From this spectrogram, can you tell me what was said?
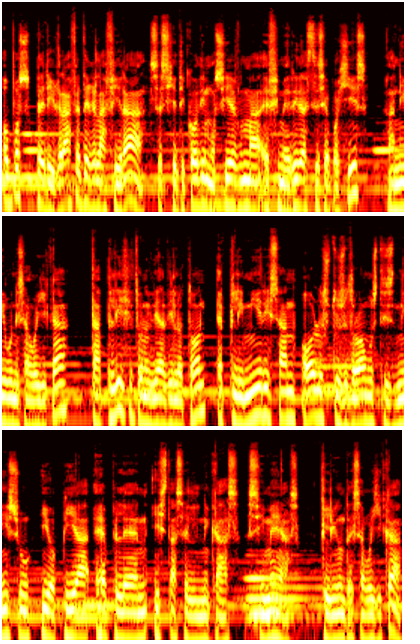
όπως περιγράφεται γλαφυρά σε σχετικό δημοσίευμα εφημερίδας της εποχής, ανοίγουν εισαγωγικά, τα πλήθη των διαδηλωτών επλημμύρισαν όλους τους δρόμους της νήσου η οποία έπλεεν εις τας ελληνικάς σημαίας. Κλείνουν τα εισαγωγικά.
